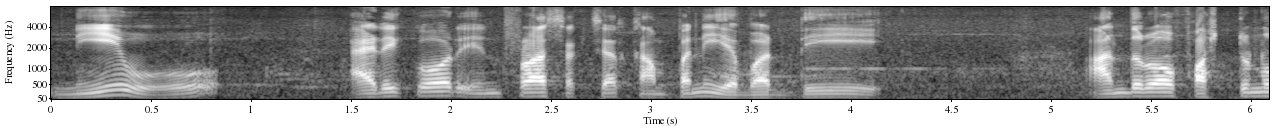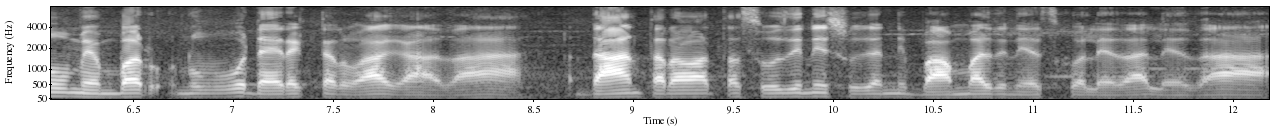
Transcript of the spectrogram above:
నీవు అడికోర్ ఇన్ఫ్రాస్ట్రక్చర్ కంపెనీ ఎవరిది? అందులో ఫస్ట్ నువ్వు మెంబర్ నువ్వు డైరెక్టర్వా కాదా? దాని తర్వాత సూజిని సూజన్ని బామ్మర్ది నేర్చుకోలేదా లేదా?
